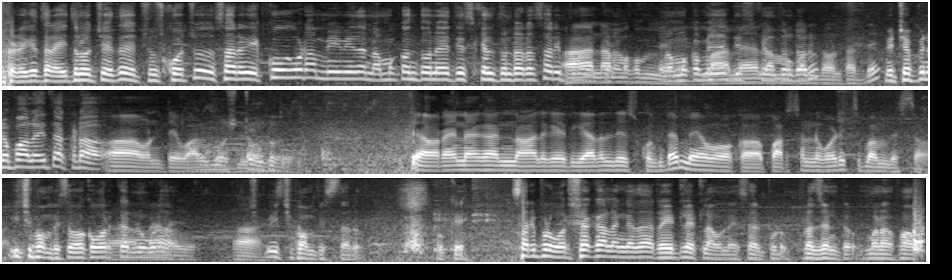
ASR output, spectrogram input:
ఇక్కడికైతే రైతులు వచ్చి అయితే చూసుకోవచ్చు. సార్ ఎక్కువ కూడా మీ మీద నమ్మకంతోనే తీసుకెళ్తుంటారా సార్? నమ్మకం మీద. తీసుకెళ్తుంటారు. మీరు చెప్పిన పాలు అయితే అక్కడ ఉంటాయి వాళ్ళు ఉంటుంది. ఎవరైనా కానీ నాలుగైదు గేదెలు తీసుకుంటే మేము ఒక పర్సన్ కూడా ఇచ్చి పంపిస్తాం. ఇచ్చి పంపిస్తారు ఒక వర్కర్ను కూడా ఇచ్చి పంపిస్తారు. ఓకే. సార్ ఇప్పుడు వర్షాకాలం కదా రేట్లు ఎట్లా ఉన్నాయి సార్ ఇప్పుడు ప్రజెంట్ మన ఫామ్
